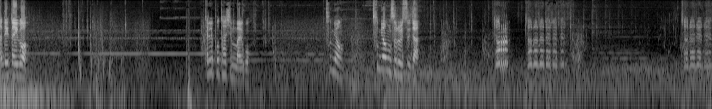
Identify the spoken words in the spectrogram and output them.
안되겠다 이거. 텔레포트 하신 말고. 투명 투명수를 쓰자. 쪼르르 쪼르르르르르. 쪼르르르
